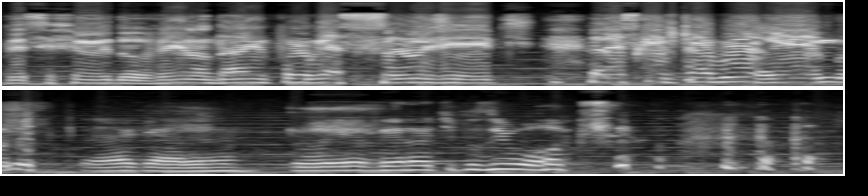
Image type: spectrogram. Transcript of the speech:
desse filme do Venom dá uma empolgação, gente. Parece que ele tá morrendo. É, cara. Tô vendo tipo os Ewoks.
